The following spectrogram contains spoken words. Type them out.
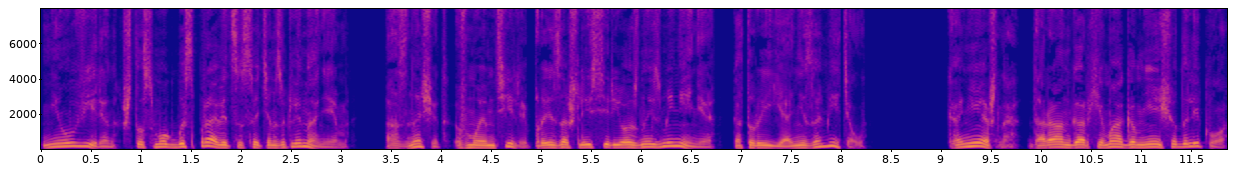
не уверен, что смог бы справиться с этим заклинанием. А значит, в моем теле произошли серьезные изменения, которые я не заметил. Конечно, до ранга архимага мне еще далеко,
